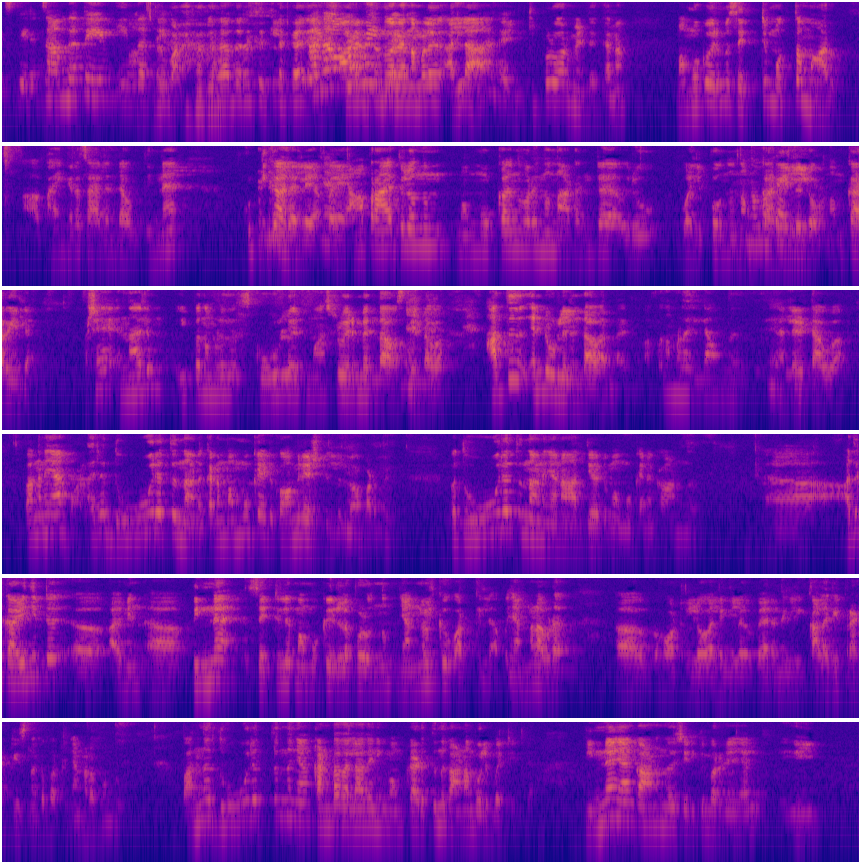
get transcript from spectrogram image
Experience അന്നത്തെയും ഇന്നത്തെയും. വിധാതര സെറ്റിലൊക്കെ experience എന്ന്? പറയാൻ നമ്മൾ അല്ല എനിക്കിപ്പോഴും ഓർമ്മയുണ്ട്. കാരണം മമ്മൂക്ക് വരുമ്പോ സെറ്റ് മൊത്തം മാറും. ഭയങ്കര സൈലന്റ് ആവും. പിന്നെ കുട്ടിക്കാലല്ലേ? അപ്പൊ ആ പ്രായത്തിലൊന്നും മമ്മൂക്ക എന്ന് പറയുന്ന നടന്റെ ഒരു വലിപ്പമൊന്നും നമുക്കറിയില്ലല്ലോ. നമുക്കറിയില്ല. പക്ഷെ എന്നാലും ഇപ്പൊ നമ്മൾ സ്കൂളിൽ ഹെഡ് മാസ്റ്റർ വരുമ്പോ എന്താ അവസ്ഥ ഉണ്ടാവുക? അത് എന്റെ ഉള്ളിൽ ഉണ്ടാവാറുണ്ടായിരുന്നു. അപ്പൊ നമ്മളെല്ലാം ഒന്ന് അലേർട്ട് ആവുക. അപ്പൊ അങ്ങനെ ഞാൻ വളരെ ദൂരത്തു നിന്നാണ് കാരണം മമ്മൂക്കായിട്ട് കോമ്പിനേഷൻ ഇല്ലല്ലോ ആ പടത്തിൽ. അപ്പൊ ദൂരത്തു നിന്നാണ് ഞാൻ ആദ്യമായിട്ട് മമ്മൂക്കനെ കാണുന്നത്. അത് കഴിഞ്ഞിട്ട് ഐ മീൻ പിന്നെ സെറ്റിൽ മമ്മൂക്ക ഉള്ളപ്പോഴൊന്നും ഞങ്ങൾക്ക് വർക്കില്ല. അപ്പൊ ഞങ്ങൾ അവിടെ ഹോട്ടലിലോ അല്ലെങ്കിൽ വേറെ എന്തെങ്കിലും കളരി പ്രാക്ടീസ് എന്നൊക്കെ പറഞ്ഞിട്ട് ഞങ്ങളെ കൊണ്ടുപോകും. അപ്പം അന്ന് ദൂരത്തുനിന്ന് ഞാൻ കണ്ടതല്ലാതെ എനിക്ക് മമ്മൂക്ക അടുത്തുനിന്ന് കാണാൻ പോലും പറ്റിയില്ല പിന്നെ ഞാൻ കാണുന്നത് ശരിക്കും പറഞ്ഞു കഴിഞ്ഞാൽ ഈ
